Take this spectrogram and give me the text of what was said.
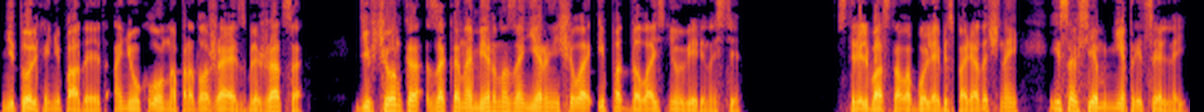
не только не падает, а неуклонно продолжает сближаться, девчонка закономерно занервничала и поддалась неуверенности. Стрельба стала более беспорядочной и совсем неприцельной.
